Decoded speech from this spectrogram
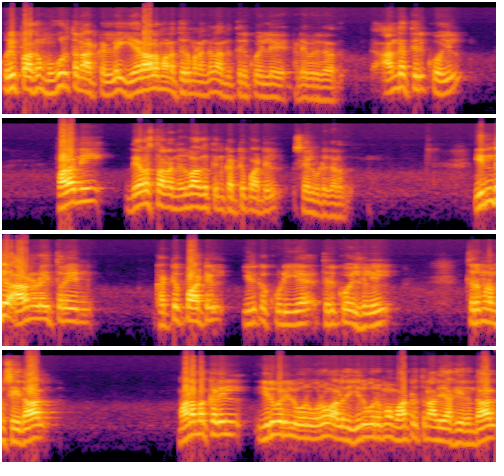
குறிப்பாக முகூர்த்த நாட்களில் ஏராளமான திருமணங்கள் அந்த திருக்கோயிலே நடைபெறுகிறது. அந்த திருக்கோயில் பழனி தேவஸ்தான நிர்வாகத்தின் கட்டுப்பாட்டில் செயல்படுகிறது. இந்து அறநிலைத்துறையின் கட்டுப்பாட்டில் இருக்கக்கூடிய திருக்கோயில்களில் திருமணம் செய்தால் மணமக்களில் இருவரில் ஒருவரோ அல்லது இருவருமோ மாற்றுத்திறனாளியாக இருந்தால்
